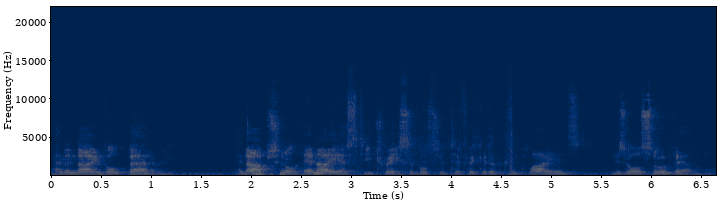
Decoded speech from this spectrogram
and a 9 volt battery. An optional NIST traceable certificate of compliance is also available.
